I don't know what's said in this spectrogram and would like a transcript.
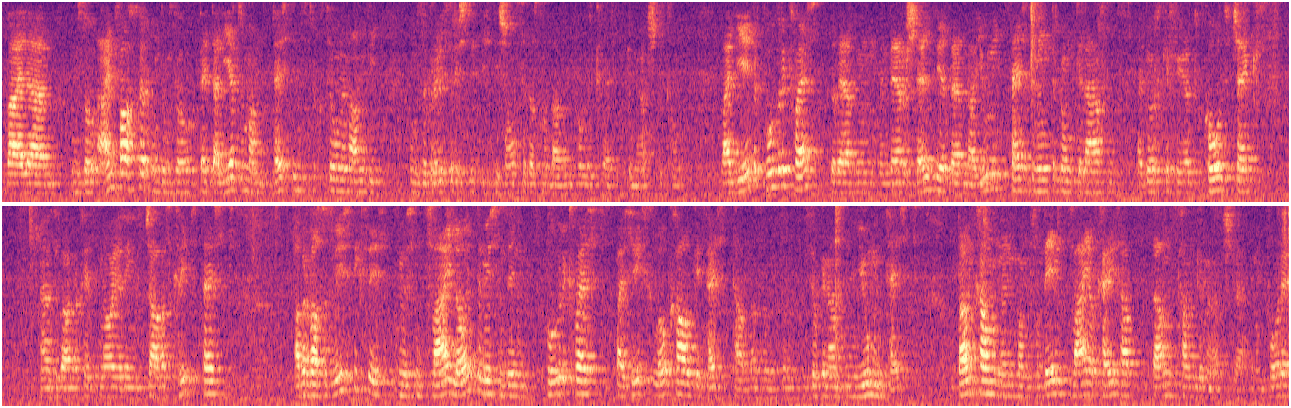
weil ähm, umso einfacher und umso detaillierter man die Testinstruktionen angibt, umso größer ist, die Chance, dass man da den Pull-Request gemerged bekommt. Weil jeder Pull-Request, wenn der erstellt wird, werden da Units-Tests im Hintergrund gelaufen, äh, durchgeführt, Code-Checks, äh, sogar noch jetzt neuerdings JavaScript-Tests. Aber was das Wichtigste ist, es müssen zwei Leute müssen den Pull-Request bei sich lokal getestet haben, also so die sogenannten Human-Tests. Und dann kann, wenn man von denen zwei OKs hat, dann kann gemerged werden. Und vorher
